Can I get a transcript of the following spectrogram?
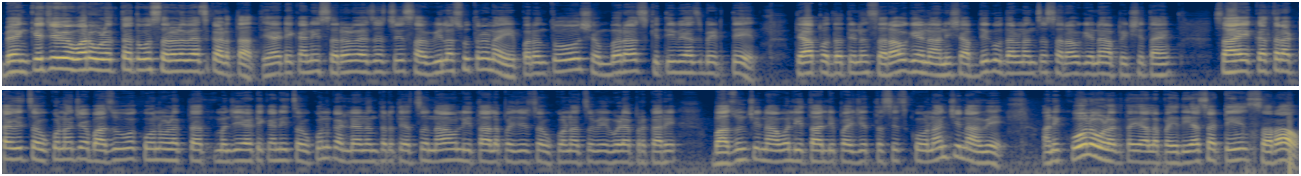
बँकेचे व्यवहार ओळखतात व सरळ व्याज काढतात. या ठिकाणी सरळ व्याजाचे सहावीला सूत्र नाही परंतु शंभरास किती व्याज भेटते त्या पद्धतीनं सराव घेणं आणि शाब्दिक उदाहरणांचा सराव घेणं अपेक्षित आहे. सहा एकाहत्तर अठ्ठावीस चौकोनाच्या बाजू व कोण ओळखतात? म्हणजे या ठिकाणी चौकोन काढल्यानंतर त्याचं नाव लिहिता आलं पाहिजे. चौकोनाचं वेगवेगळ्या प्रकारे बाजूंची नावं लिहिता आली पाहिजेत. तसेच कोणांची नावे आणि कोण ओळखता यायला पाहिजे? यासाठी सराव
